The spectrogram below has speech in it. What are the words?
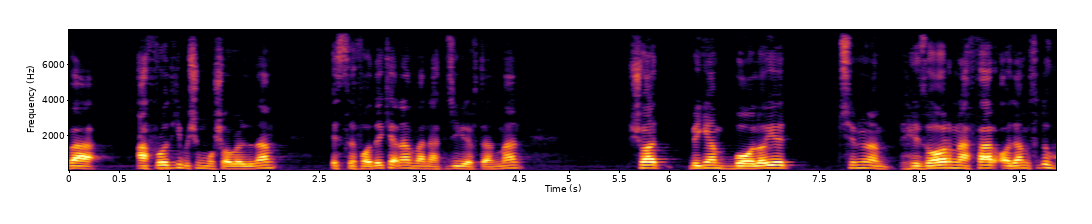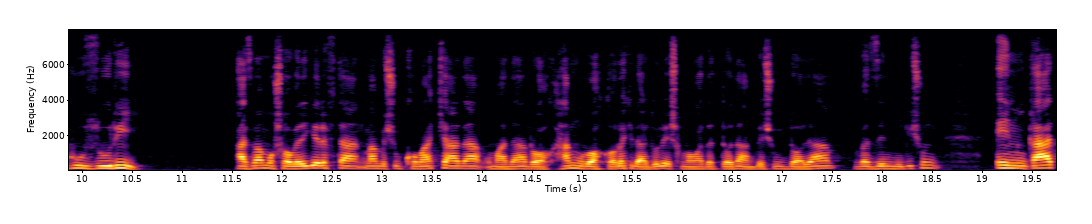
و افرادی که بهشون مشاوره دادم استفاده کردم و نتیجه گرفتن. من شاید بگم بالای چه می‌دونم هزار نفر آدم به حضوری از من مشاوره گرفتن. من بهشون کمک کردم اومدن راه همون راهکارهایی که در دوره عشق مودت دادم بهشون دادم و زندگیشون انقدر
